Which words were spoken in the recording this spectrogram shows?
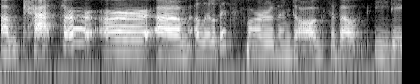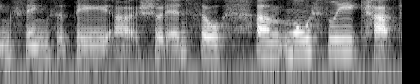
Um, cats are, are um, a little bit smarter than dogs about eating things that they uh, shouldn't. So um, mostly cats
